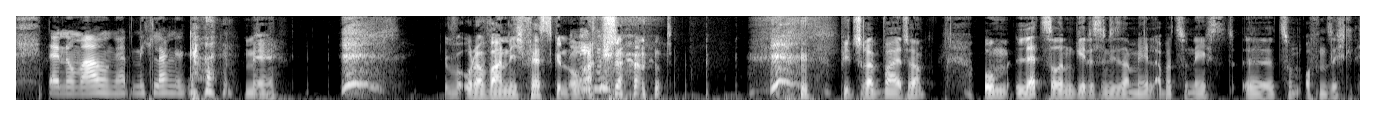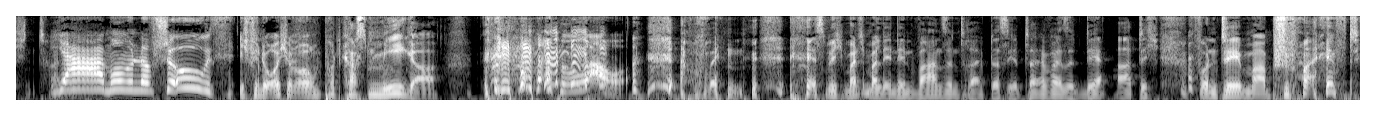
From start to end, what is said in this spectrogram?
Deine Umarmung hat nicht lange gehalten. Nee. Oder war nicht fest genug anscheinend. Pete schreibt weiter. Um letzteren geht es in dieser Mail aber zunächst äh, zum offensichtlichen Teil. Ja, Moment of Shows. Ich finde euch und euren Podcast mega. Wow. Auch wenn es mich manchmal in den Wahnsinn treibt, dass ihr teilweise derartig von Themen abschweift,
